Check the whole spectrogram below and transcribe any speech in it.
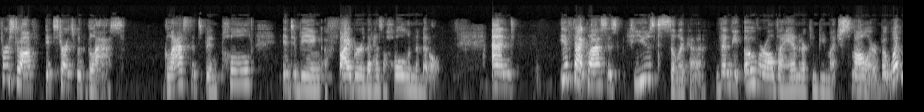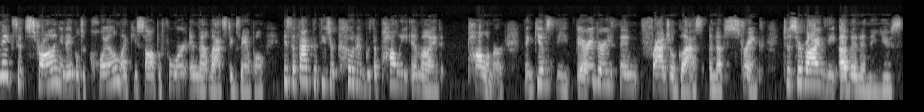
first off, it starts with glass. Glass that's been pulled into being a fiber that has a hole in the middle. And if that glass is fused silica, then the overall diameter can be much smaller. But what makes it strong and able to coil, like you saw before in that last example, is the fact that these are coated with a polyimide polymer that gives the very, very thin, fragile glass enough strength to survive the oven and the use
